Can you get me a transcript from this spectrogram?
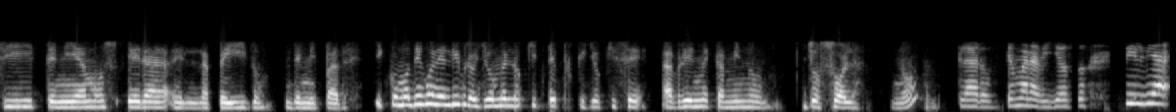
sí teníamos era el apellido de mi padre. Y como digo en el libro, yo me lo quité porque yo quise abrirme camino yo sola. ¿no? Claro, qué maravilloso. Silvia,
